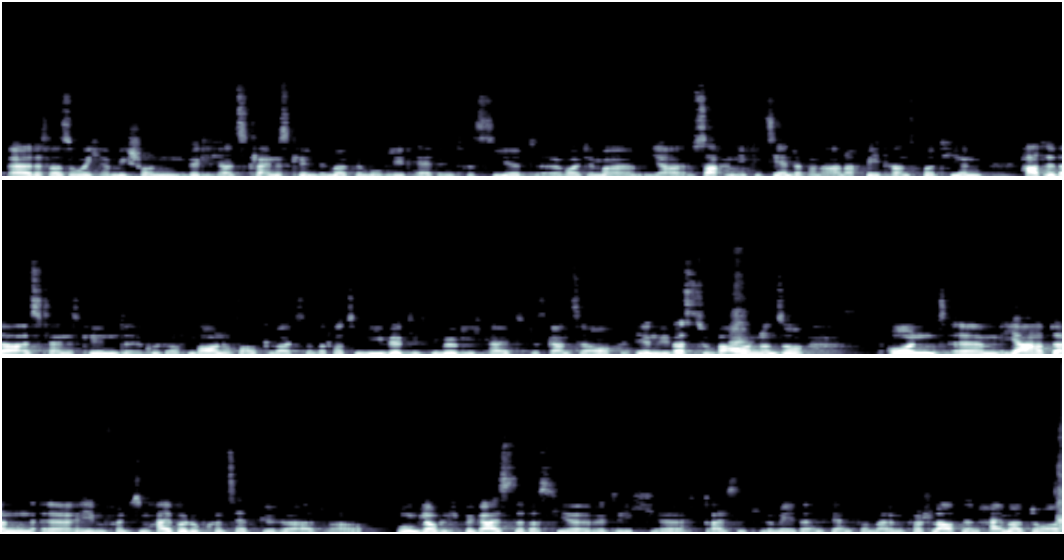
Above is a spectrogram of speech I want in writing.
das war so, ich habe mich schon wirklich als kleines Kind immer für Mobilität interessiert, äh, wollte immer ja, Sachen effizienter von A nach B transportieren, hatte da als kleines Kind, äh, gut auf dem Bauernhof aufgewachsen, aber trotzdem nie wirklich die Möglichkeit, das Ganze auch irgendwie was zu bauen und so. Und ähm, ja, habe dann äh, eben von diesem Hyperloop-Konzept gehört, war unglaublich begeistert, dass hier wirklich äh, 30 Kilometer entfernt von meinem verschlafenen Heimatdorf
